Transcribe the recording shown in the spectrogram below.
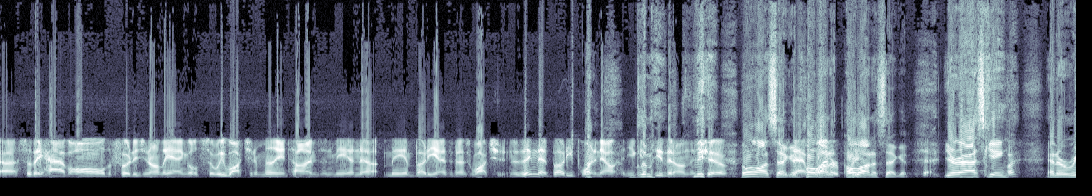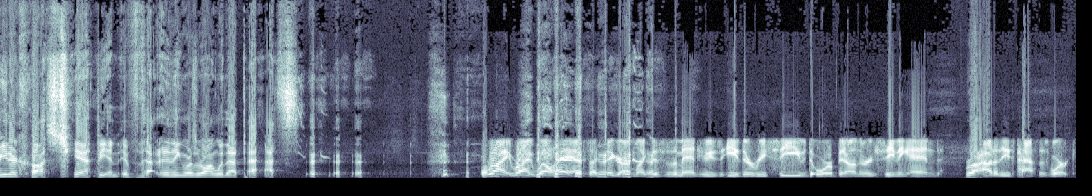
Uh, so they have all the footage and all the angles. So we watch it a million times, and me and uh, me and Buddy Antunez watch it. And the thing that Buddy pointed out, and you can me- see that on the me- show. Hold on a second. Hold on. Weimer Hold on a second. You're asking an arena cross champion if that, anything was wrong with that pass. Right, right. Well, hey, as I figure, I'm like, this is a man who's either received or been on the receiving end. Right. How do these passes work?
